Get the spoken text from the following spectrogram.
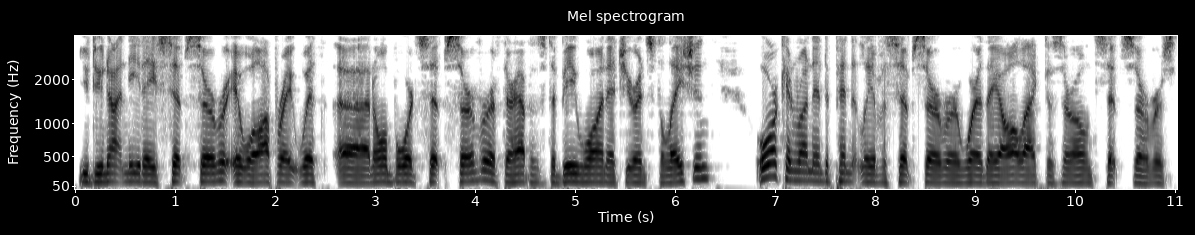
You do not need a SIP server. It will operate with uh, an onboard SIP server if there happens to be one at your installation, or can run independently of a SIP server where they all act as their own SIP servers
